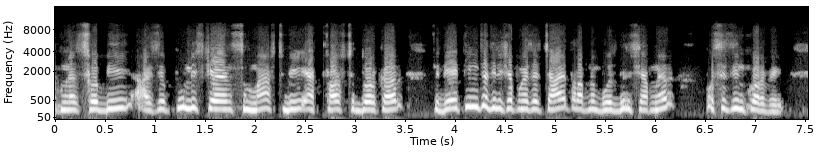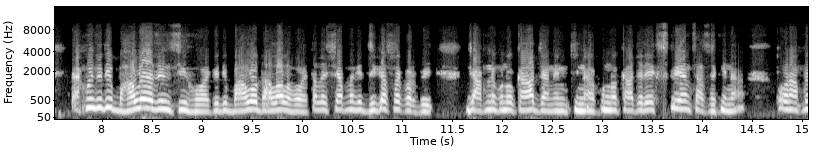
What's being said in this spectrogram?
আপনার ছবি আর যে police clearance must be at first দরকার। যদি এই তিনটা জিনিস আপনার কাছে চায়, তাহলে আপনি বুঝবেন সে আপনার প্রসেসিং করবে। এখন যদি ভালো এজেন্সি হয়, যদি ভালো দালাল হয়, তাহলে সে আপনাকে জিজ্ঞাসা করবে যে আপনি কোনো কাজ জানেন কিনা, কোনো কাজের এক্সপিরিয়েন্স আছে কিনা। তখন আপনি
